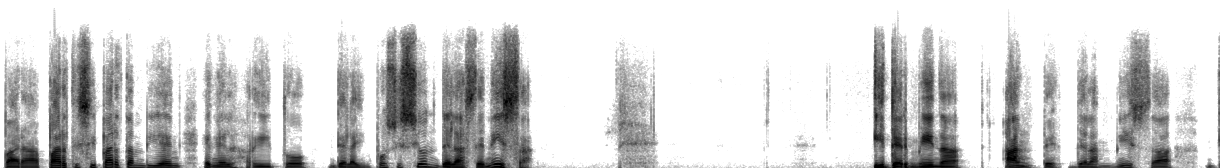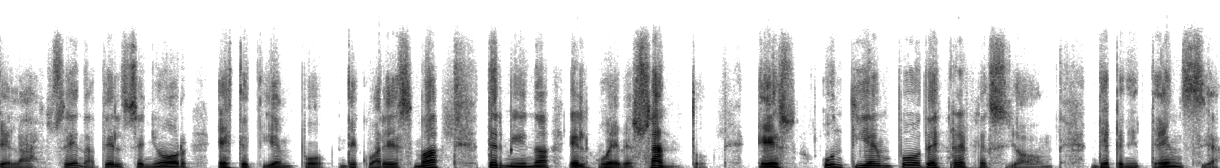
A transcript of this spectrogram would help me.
para participar también en el rito de la imposición de la ceniza. Y termina antes de la misa de la cena del Señor, este tiempo de cuaresma, termina el jueves santo. Es un tiempo de reflexión, de penitencia,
